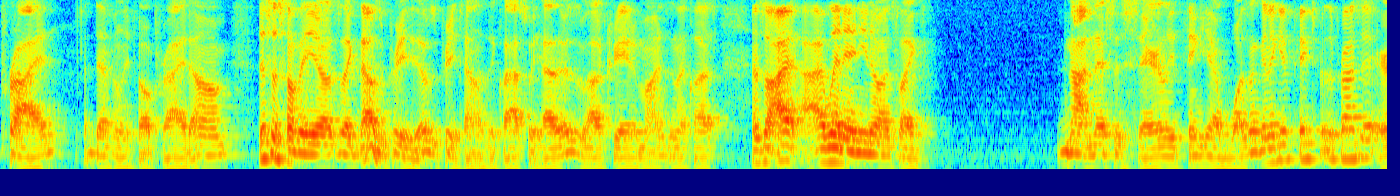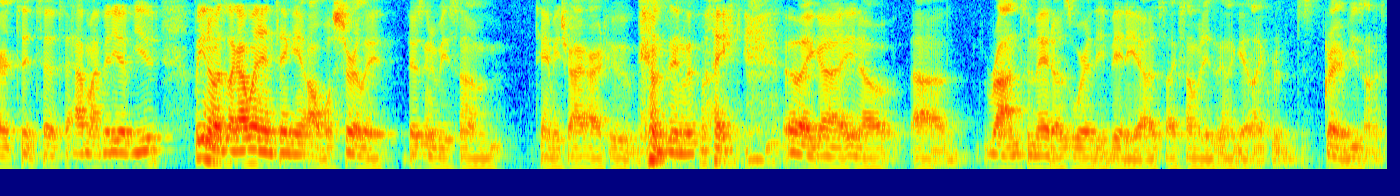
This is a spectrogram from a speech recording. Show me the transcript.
pride. I definitely felt pride. Um, this was something you know. It's like that was a pretty that was a pretty talented class we had. There was a lot of creative minds in that class, and so I I went in. You know, it's like not necessarily thinking I wasn't gonna get picked for the project or to, to, to have my video viewed, but you know, it's like I went in thinking, oh well, surely there's gonna be some Tammy Tryhard who comes in with like like uh, you know uh, Rotten Tomatoes worthy video. It's like somebody's gonna get like just great reviews on this.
